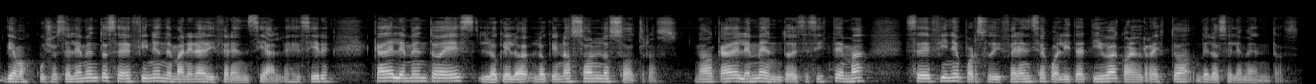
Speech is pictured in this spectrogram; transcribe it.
digamos, cuyos elementos se definen de manera diferencial. Es decir, cada elemento es lo que, lo, que no son los otros. ¿no? Cada elemento de ese sistema se define por su diferencia cualitativa con el resto de los elementos.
